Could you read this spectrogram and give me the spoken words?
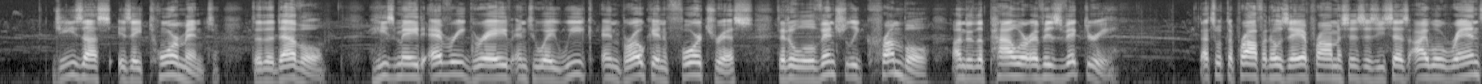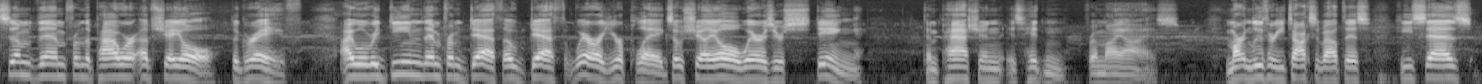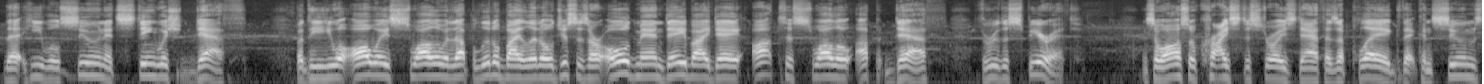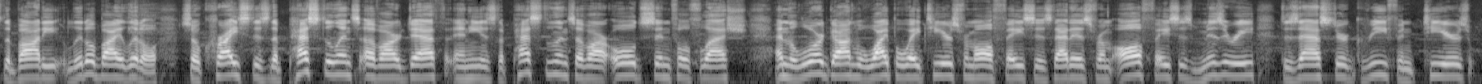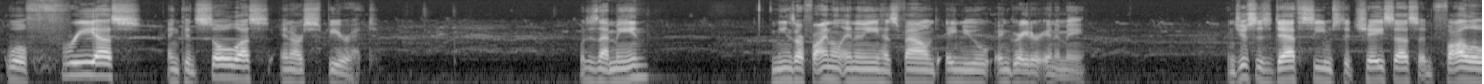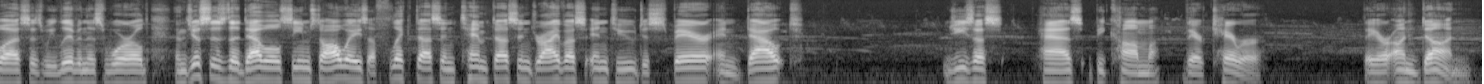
Jesus is a torment to the devil. He's made every grave into a weak and broken fortress that will eventually crumble under the power of his victory. That's what the prophet Hosea promises as he says, I will ransom them from the power of Sheol, the grave. I will redeem them from death. O death, where are your plagues? O Sheol, where is your sting? Compassion is hidden from my eyes. Martin Luther, he talks about this. He says that he will soon extinguish death but he will always swallow it up little by little, just as our old man day by day ought to swallow up death through the Spirit. And so also Christ destroys death as a plague that consumes the body little by little. So Christ is the pestilence of our death, and he is the pestilence of our old sinful flesh. And the Lord God will wipe away tears from all faces, that is, from all faces, misery, disaster, grief, and tears will free us and console us in our spirit. What does that mean? It means our final enemy has found a new and greater enemy. And just as death seems to chase us and follow us as we live in this world, and just as the devil seems to always afflict us and tempt us and drive us into despair and doubt, Jesus has become their terror. They are undone.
